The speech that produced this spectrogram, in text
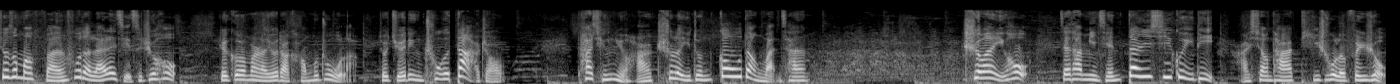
就这么反复的来了几次之后。这哥们儿呢有点扛不住了，就决定出个大招。他请女孩吃了一顿高档晚餐，吃完以后，在他面前单膝跪地啊，向他提出了分手。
